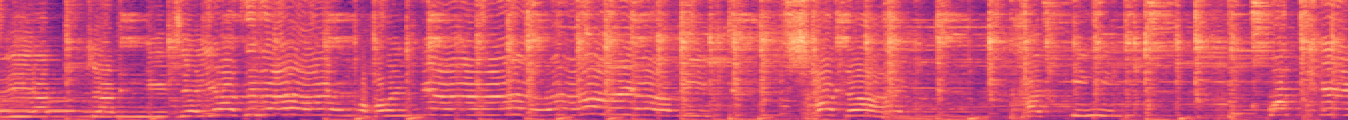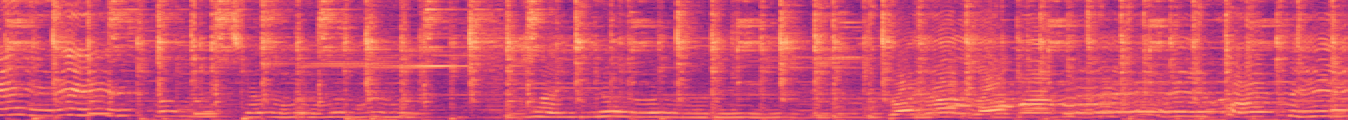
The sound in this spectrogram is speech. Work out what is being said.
রিয়াকশন নিজে আজরাল হইয়া আমি সদাই থাকি পথে দয়া লাভারে পথে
